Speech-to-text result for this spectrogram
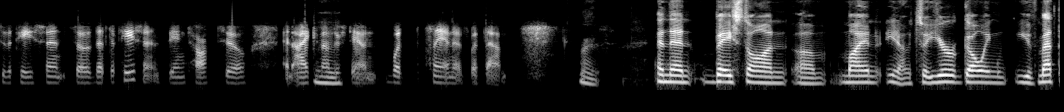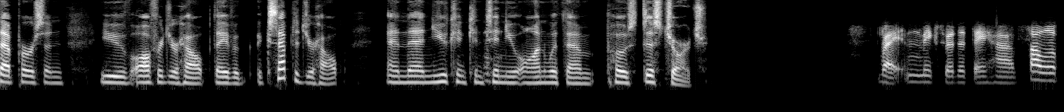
to the patient so that the patient is being talked to and I can mm-hmm. understand what the plan is with them. Right. And then based on um, my, you know, so you're going, you've met that person, you've offered your help, they've accepted your help, and then you can mm-hmm. continue on with them post discharge. Right, and make sure that they have follow up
